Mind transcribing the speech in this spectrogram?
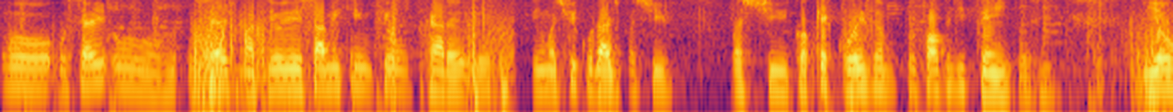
O, o Sérgio, o, o Sérgio Matheus, eles sabem que, que eu, cara, eu tenho uma dificuldade pra assistir, pra assistir qualquer coisa por falta de tempo, assim. E eu.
